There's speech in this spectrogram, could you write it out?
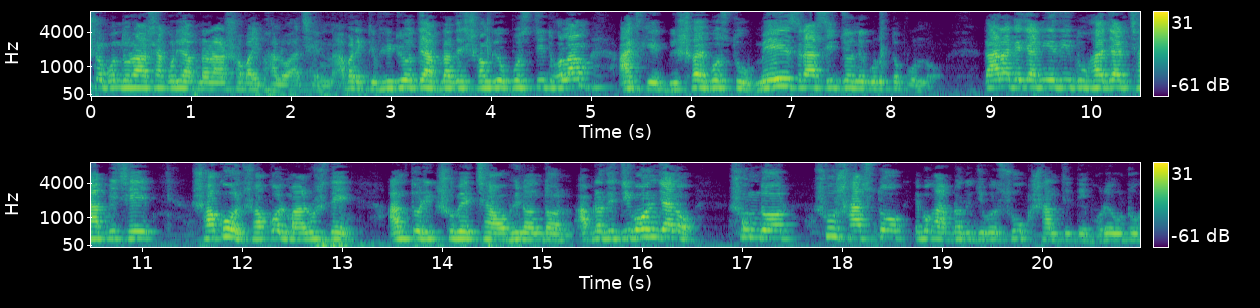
কৃষ্ণ বন্ধুরা, আশা করি আপনারা সবাই ভালো আছেন। আবার একটি ভিডিওতে আপনাদের সঙ্গে উপস্থিত হলাম। আজকের বিষয়বস্তু মেষ রাশির জন্য গুরুত্বপূর্ণ। তার আগে জানিয়ে দিই দু হাজার ছাব্বিশে সকল সকল মানুষদের আন্তরিক শুভেচ্ছা, অভিনন্দন। আপনাদের জীবন যেন সুন্দর, সুস্বাস্থ্য এবং আপনাদের জীবন সুখ শান্তিতে ভরে উঠুক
